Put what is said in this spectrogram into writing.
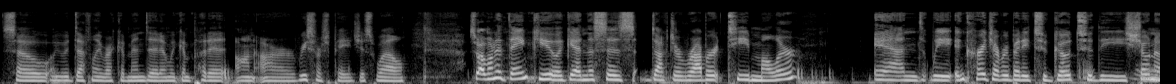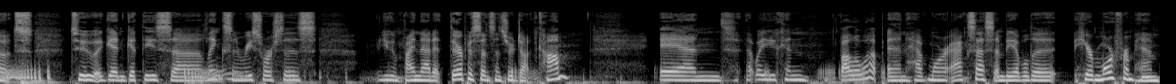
So we would definitely recommend it, and we can put it on our resource page as well. So I want to thank you again. This is Dr. Robert T. Muller. And we encourage everybody to go to the show notes to, again, get these uh, links and resources. You can find that at therapistsuncensored.com. And that way you can follow up and have more access and be able to hear more from him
